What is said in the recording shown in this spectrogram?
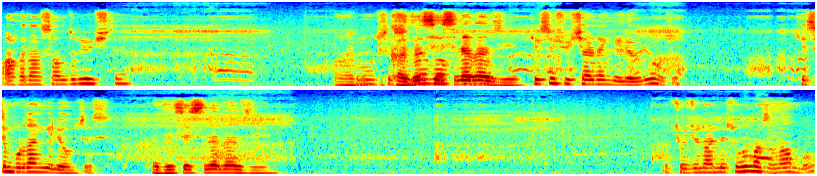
Arkadan saldırıyor işte. Abi sesine kadın sesine benziyor. Kesin şu içeriden geliyor biliyor musun? Kesin buradan geliyor bu ses. Kadın sesine benziyor. Bu çocuğun annesi olmasın lan bu.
